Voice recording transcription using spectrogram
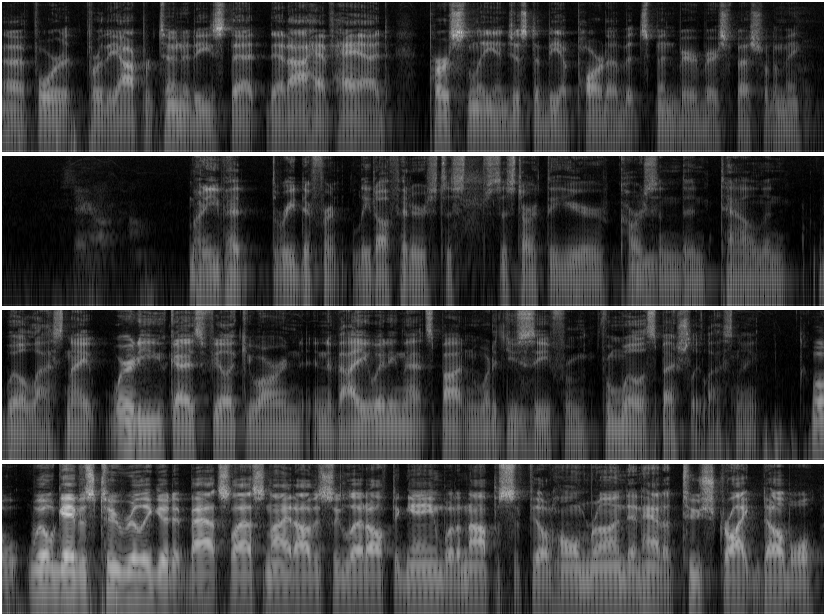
uh, for for the opportunities that that I have had personally, and just to be a part of it's been very very special to me. Monty, you've had three different leadoff hitters to to start the year: Carson, mm-hmm. then Tal, and Will last night. Where do you guys feel like you are in, in evaluating that spot, and what did you see from from Will especially last night? Well, Will gave us two really good at bats last night. Obviously, led off the game with an opposite field home run and had a two strike double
